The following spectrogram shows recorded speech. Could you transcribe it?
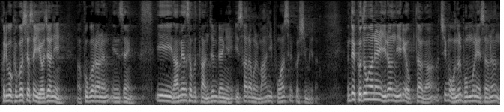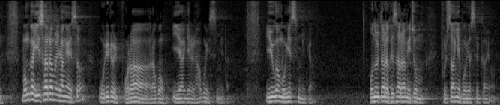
그리고 그곳에서 여전히 어, 구걸하는 인생, 이 나면서부터 안전병이 이 사람을 많이 보았을 것입니다. 근데 그동안에는 이런 일이 없다가 지금 오늘 본문에서는 뭔가 이 사람을 향해서 우리를 보라라고 이야기를 하고 있습니다. 이유가 뭐겠습니까? 오늘따라 그 사람이 좀 불쌍해 보였을까요?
